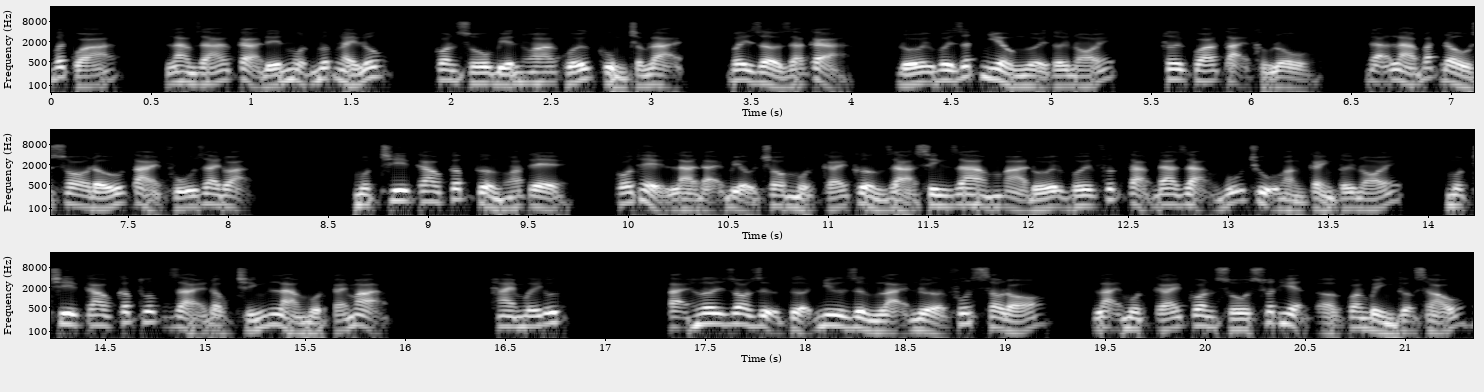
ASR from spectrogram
Bất quá, làm giá cả đến một bước này lúc, con số biến hóa cuối cùng chậm lại, bây giờ giá cả, đối với rất nhiều người tới nói, hơi quá tại khổng lồ, đã là bắt đầu so đấu tài phú giai đoạn. Một chi cao cấp cường hóa tề có thể là đại biểu cho một cái cường giả sinh ra mà đối với phức tạp đa dạng vũ trụ hoàn cảnh tới nói một chi cao cấp thuốc giải độc chính là một cái mạng. Hai mươi ức. Tại hơi do dự tựa như dừng lại nửa phút sau đó lại một cái con số xuất hiện ở quan bình thượng sáu.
